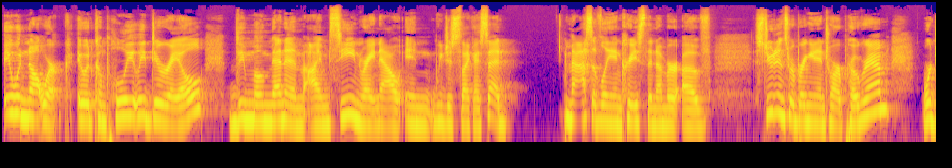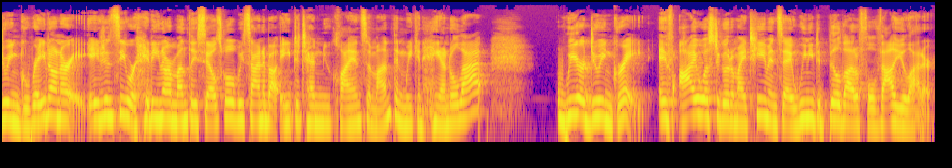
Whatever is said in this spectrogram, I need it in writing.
it would not work. It would completely derail the momentum I'm seeing right now in, we just, like I said, massively increased the number of students we're bringing into our program. We're doing great on our agency. We're hitting our monthly sales goal. We sign about eight to 10 new clients a month and we can handle that. We are doing great. If I was to go to my team and say, we need to build out a full value ladder,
